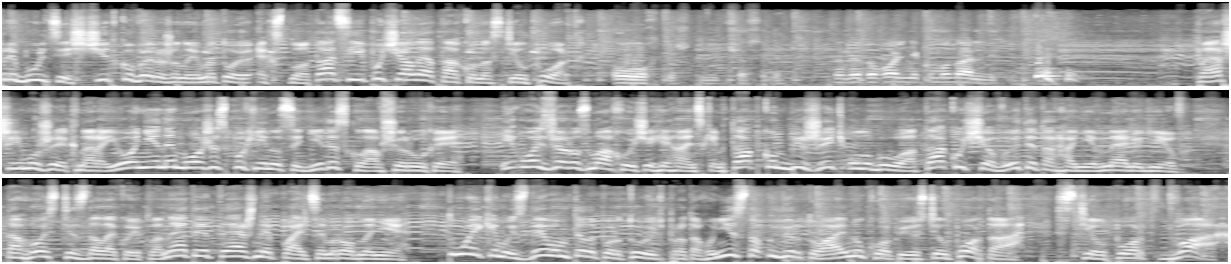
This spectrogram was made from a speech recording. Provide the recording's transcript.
Прибульці з чітко вираженою метою експлуатації почали атаку на стілпорт. Ох ти ж, нічого собі. Це недовольні комунальники. Перший мужик на районі не може спокійно сидіти, склавши руки. І ось же, розмахуючи гігантським тапком, біжить у лобову атаку чавити тарганів нелюдів. Та гості з далекої планети теж не пальцем роблені. Тому якимось дивом телепортують протагоніста у віртуальну копію стілпорта Стілпорт 2.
